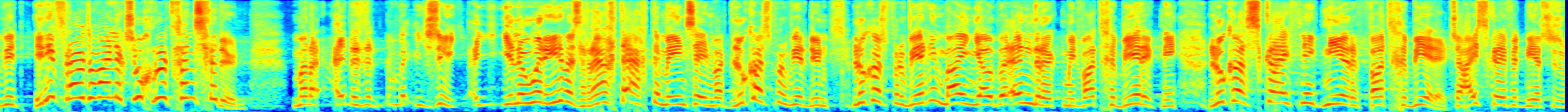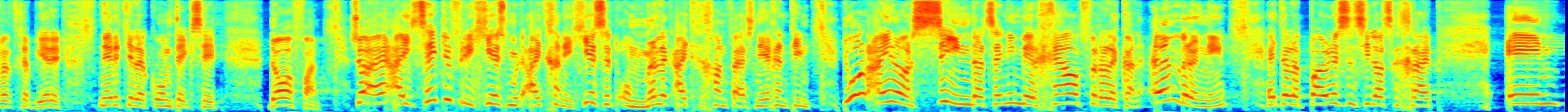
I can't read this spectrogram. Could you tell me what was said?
weet hierdie vrou het eintlik so groot guns gedoen. Maar eh, dit jy sê julle hoor hier was regte egte mense en wat Lukas probeer doen. Lukas probeer nie my en jou beïndruk met wat gebeur het nie. Lukas skryf net neer wat gebeur het. So hy skryf dit neer soos wat gebeur het, net dat jy 'n konteks het daarvan. So hy hy sê toe vir die gees moet uitgaan. Die gees het onmiddellik uitgegaan vers 19. Toe eienaar sien dat sy nie meer geld vir hulle kan inbring nie, het hulle Paulus en Silas gegryp en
